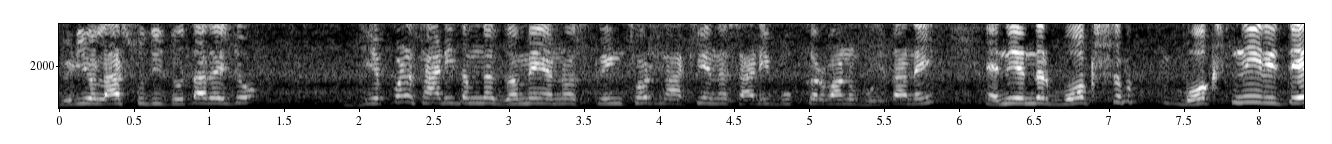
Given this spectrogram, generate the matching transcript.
વીડિયો લાસ્ટ સુધી જોતા રહેજો. જે પણ સાડી તમને ગમે એનો સ્ક્રીનશોટ નાખી અને સાડી બુક કરવાનું ભૂલતા નહીં. એની અંદર બોક્સ બોક્સની રીતે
